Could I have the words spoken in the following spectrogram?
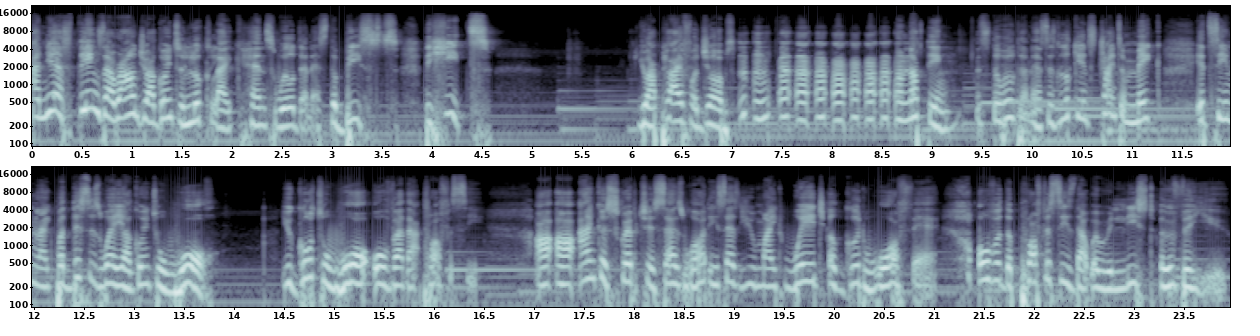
And yes, things around you are going to look like hence wilderness, the beasts, the heat. You apply for jobs, nothing. It's the wilderness. It's looking, it's trying to make it seem like, but this is where you are going to war. You go to war over that prophecy. Our, our, anchor scripture says what? He says, You might wage a good warfare over the prophecies that were released over you.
